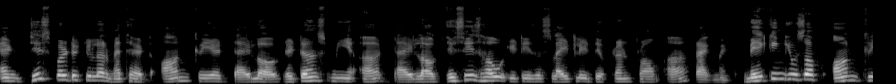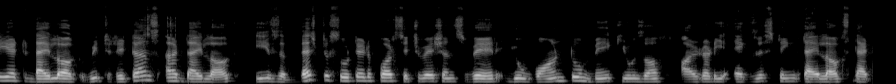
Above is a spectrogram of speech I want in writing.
and this particular method on create dialog returns me a dialog this is how it is slightly different from a fragment making use of on create dialog which returns a dialog is best suited for situations where you want to make use of already existing dialogues that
